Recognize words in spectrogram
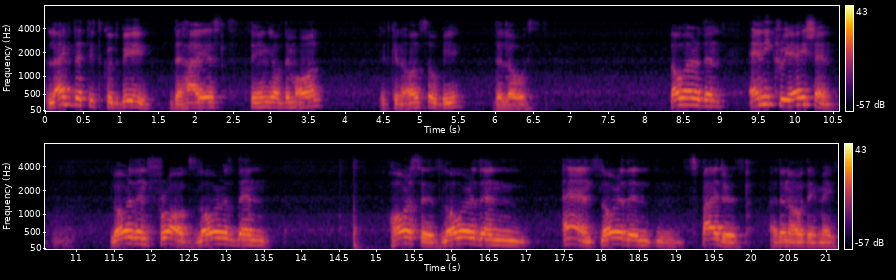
Like that, it could be the highest thing of them all, it can also be the lowest. Lower than any creation, lower than frogs, lower than horses, lower than ants, lower than spiders. I don't know how they made.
